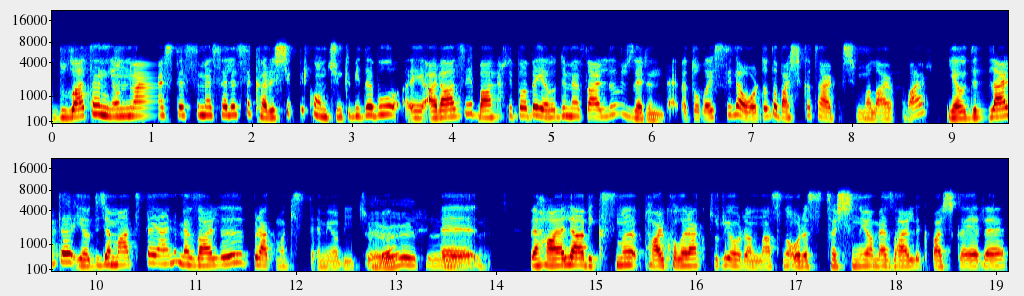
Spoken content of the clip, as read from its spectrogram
Bu zaten üniversitesi meselesi karışık bir konu çünkü bir de bu e, arazi Bahri Baba Yahudi mezarlığı üzerinde ve dolayısıyla orada da başka tartışmalar var. Yahudiler de Yahudi cemaati de yani mezarlığı bırakmak istemiyor bir türlü. Evet, evet. E, ve hala bir kısmı park olarak duruyor oranın aslında orası taşınıyor mezarlık başka yere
